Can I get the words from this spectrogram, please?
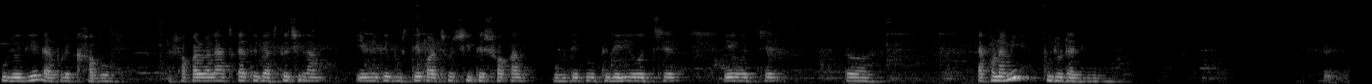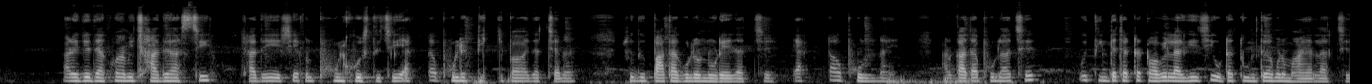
পুজো দিয়ে তারপরে খাব। সকালবেলা আজকে এত ব্যস্ত ছিলাম, এমনিতে বুঝতে পারছ শীতের সকাল, ঘুম থেকে উঠতে দেরি হচ্ছে, এ হচ্ছে। তো এখন আমি পুজোটা দিই আর এই যে দেখো আমি ছাদে আসছি। ছাদে এসে এখন ফুল খুঁজতেছি, একটা ফুলের টিক্কি পাওয়া যাচ্ছে না। শুধু পাতাগুলো নড়ে যাচ্ছে, একটাও ফুল নাই। আর গাঁদা ফুল আছে, ওই তিনটা চারটা টবে লাগিয়েছি, ওটা তুলতে আমার মায়া লাগছে।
